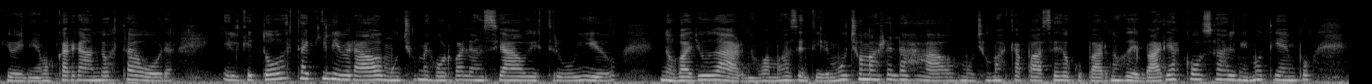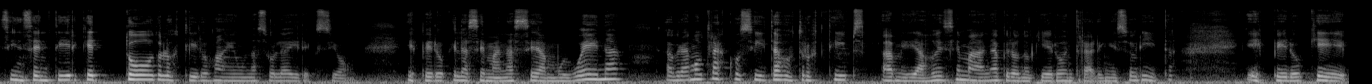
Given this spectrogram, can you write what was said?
que veníamos cargando hasta ahora el que todo está equilibrado, mucho mejor balanceado, distribuido, nos va a ayudar, nos vamos a sentir mucho más relajados, mucho más capaces de ocuparnos de varias cosas al mismo tiempo sin sentir que todos los tiros van en una sola dirección. Espero que la semana sea muy buena. Habrán otras cositas, otros tips a mediados de semana, pero no quiero entrar en eso ahorita. Espero que,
